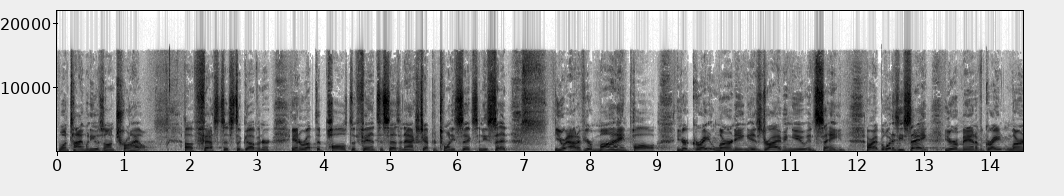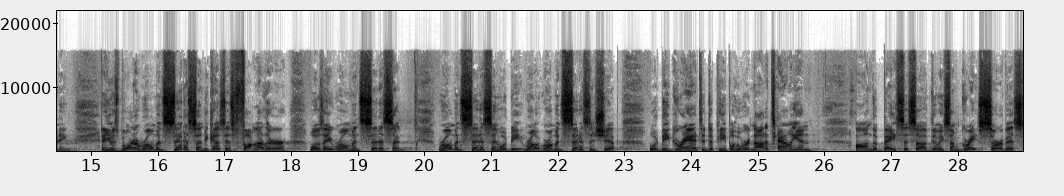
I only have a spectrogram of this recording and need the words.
One time when he was on trial, uh, Festus, the governor, interrupted Paul's defense. It says in Acts chapter 26, and he said, you're out of your mind, Paul. Your great learning is driving you insane. All right, but what is he saying? You're a man of great learning. And he was born a Roman citizen because his father was a Roman citizen. Roman citizen would be Roman citizenship would be granted to people who were not Italian on the basis of doing some great service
